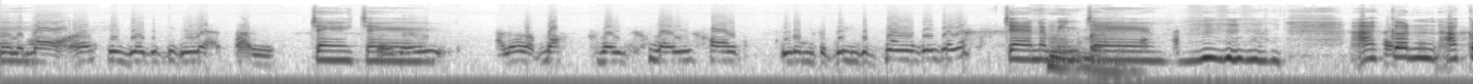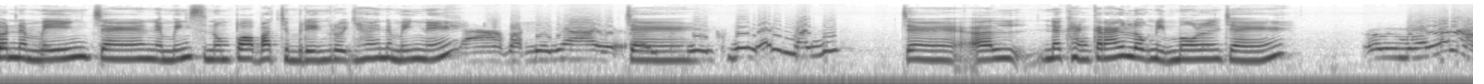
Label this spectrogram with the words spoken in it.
មួយលមកគឺយកទៅពីអ្នកទៅចាចា អានោះរបស់ក្មេងៗហូបលំទៅវិញទៅពូអីចឹងចាណាមីងចាអរគុណអរគុណណាមីងចាណាមីងสนុំពរបាត់ចម្រៀងរួចហើយណាមីងណាចាបាត់យើងហើយចាក្មួយអីមិញចចានៅខាងក្រៅលោកនិមលចា និមលណា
